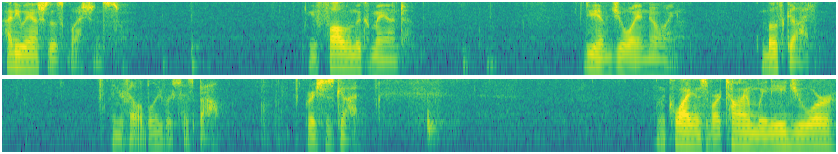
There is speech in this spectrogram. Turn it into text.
How do you answer those questions? You follow the command. Do you have joy in knowing both God and your fellow believers? Let's bow. Gracious God in the quietness of our time, we need your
